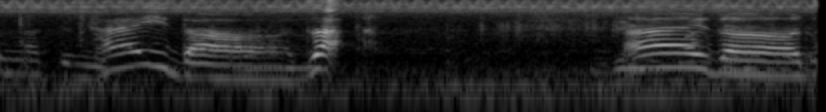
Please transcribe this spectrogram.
はいどうぞ。はいどうぞ。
